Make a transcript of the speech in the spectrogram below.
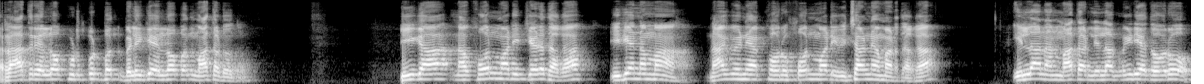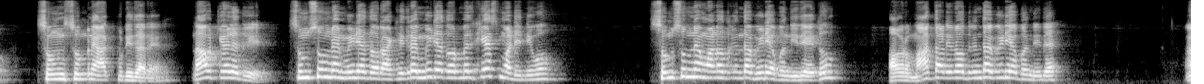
ರಾತ್ರಿ ಎಲ್ಲೋ ಕುಡ್ದ್ಬಿಟ್ಟು ಬಂದು, ಬೆಳಿಗ್ಗೆ ಎಲ್ಲೋ ಬಂದು ಮಾತಾಡೋದು. ಈಗ ನಾವು ಫೋನ್ ಮಾಡಿ ಕೇಳಿದಾಗ ಹೀಗೆ ನಮ್ಮ ನಾಗವೇಣಿ ಅಕ್ಕವರು ಫೋನ್ ಮಾಡಿ ವಿಚಾರಣೆ ಮಾಡಿದಾಗ, ಇಲ್ಲ, ನಾನು ಮಾತಾಡಲಿಲ್ಲ, ಮೀಡಿಯಾದವರು ಸುಮ್ ಸುಮ್ಮನೆ ಹಾಕ್ಬಿಟ್ಟಿದ್ದಾರೆ. ನಾವು ಕೇಳಿದ್ವಿ, ಸುಮ್ ಸುಮ್ಮನೆ ಮೀಡಿಯಾದವ್ರು ಹಾಕಿದ್ರೆ ಮೀಡಿಯಾದವ್ರ ಮೇಲೆ ಕೇಸ್ ಮಾಡಿ ನೀವು. ಸುಮ್ ಸುಮ್ಮನೆ ಮಾಡೋದ್ರಿಂದ ವಿಡಿಯೋ ಬಂದಿದೆ ಇದು. ಅವ್ರು ಮಾತಾಡಿರೋದ್ರಿಂದ ವಿಡಿಯೋ ಬಂದಿದೆ. ಆ?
